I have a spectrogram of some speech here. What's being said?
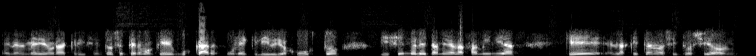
en el medio de una crisis. Entonces tenemos que buscar un equilibrio justo, diciéndole también a las familias que las que están en una situación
